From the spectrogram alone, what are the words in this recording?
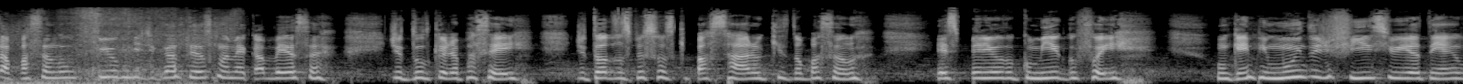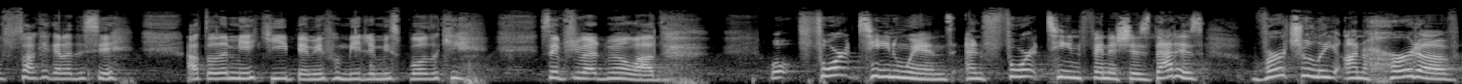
tá passando um filme gigantesco na minha cabeça de tudo que eu já passei, de todas as pessoas que passaram, que estão passando. Esse período comigo foi um camping muito difícil e eu tenho só que agradecer a toda a minha equipe, a minha família, a minha esposa que sempre estiveram do meu lado. Well, 14 wins and 14 finishes. That is virtually unheard of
